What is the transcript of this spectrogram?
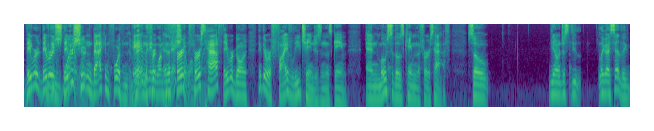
They were they were they were one shooting back and forth. In, They had it in the, within fir- one in the possession fir- at one first point. half. They were going. I think there were five lead changes in this game, and most of those came in the first half. So, you know, just like I said, they,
